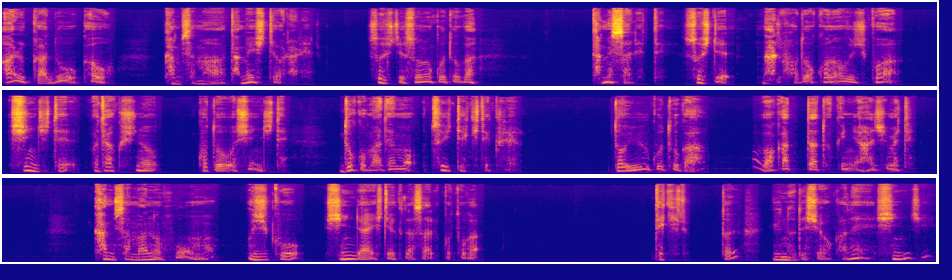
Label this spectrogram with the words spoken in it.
あるかどうかを神様は試しておられる。そしてそのことが試されてそしてなるほどこの氏子は信じて私のことを信じてどこまでもついてきてくれる。ということが分かった時に初めて神様の方も氏子を信頼してくださることができる。というのでしょうかね。信じ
